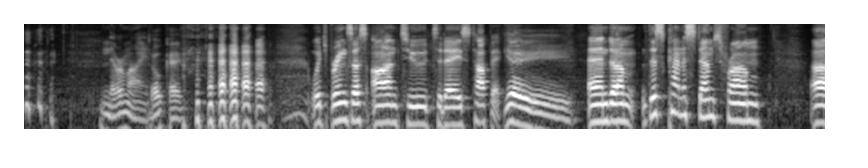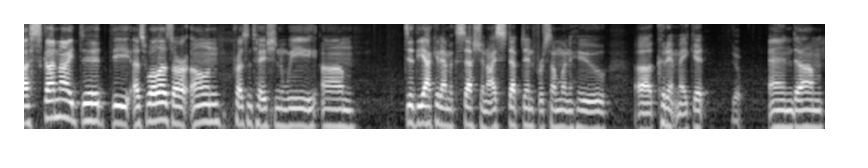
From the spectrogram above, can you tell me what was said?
Never mind. Okay. Which brings us on to today's topic. Yay! And um, this kind of stems from uh, Scott and I did the, as well as our own presentation, we um, did the academic session. I stepped in for someone who uh, couldn't make it. Yep. And, um,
